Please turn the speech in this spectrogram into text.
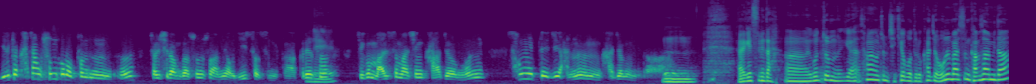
이렇게 가장 순도 높은 어, 절실함과 순수함이 어디 있었습니까? 그래서 네. 지금 말씀하신 가정은 성립되지 않는 가정입니다. 음. 알겠습니다. 어, 이건 좀 상황을 좀 지켜보도록 하죠. 오늘 말씀 감사합니다.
